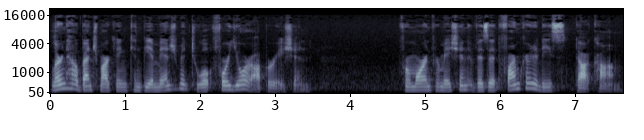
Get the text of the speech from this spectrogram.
learn how benchmarking can be a management tool for your operation. For more information, visit farmcrediteast.com.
